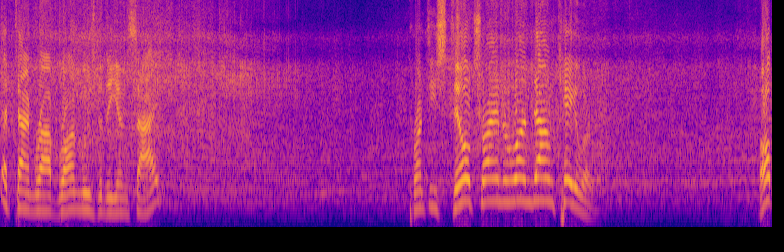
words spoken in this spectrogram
That time Rob Braun moves to the inside. Prunty still trying to run down Kaler. Oh,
